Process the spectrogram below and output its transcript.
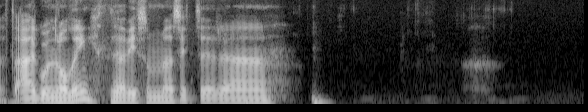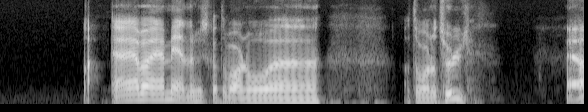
Dette er god underholdning. Det er vi som sitter uh... Nei, jeg, jeg, jeg mener å huske at det var noe uh... At det var noe tull. ja.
